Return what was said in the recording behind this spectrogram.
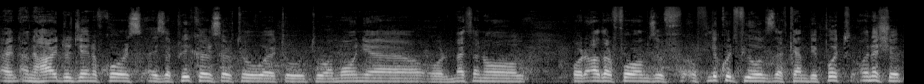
and, and, hydrogen, of course, as a precursor to, uh, to, to ammonia or methanol or other forms of, of liquid fuels that can be put on a ship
